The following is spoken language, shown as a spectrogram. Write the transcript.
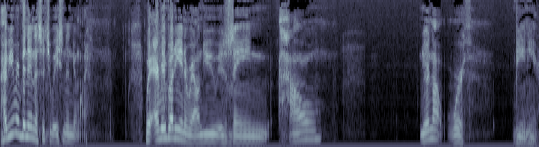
have you ever been in a situation in your life where everybody in around you is saying how you're not worth being here.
